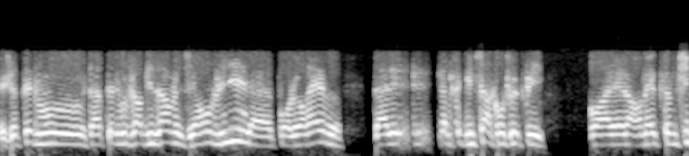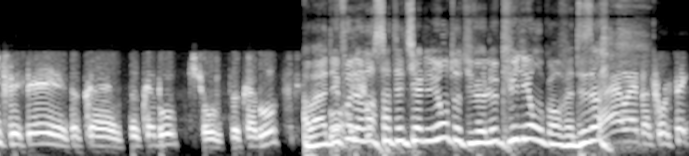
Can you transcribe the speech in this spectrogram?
je vais peut-être vous, ça va peut-être vous faire bizarre, mais j'ai envie, euh, pour le rêve, d'aller comme ça contre le puits. pour aller leur mettre une petite fessée. Ce serait, ce serait beau. Je trouve ce serait beau. Ah bah, à Bon, défaut d'avoir Saint-Etienne-Lyon, toi, tu veux le Puy-Lyon, quoi, en fait, c'est ça? Ouais, ouais, parce qu'on le sait.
